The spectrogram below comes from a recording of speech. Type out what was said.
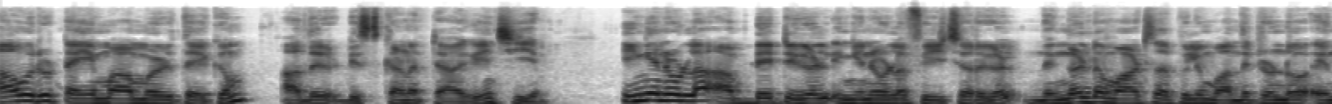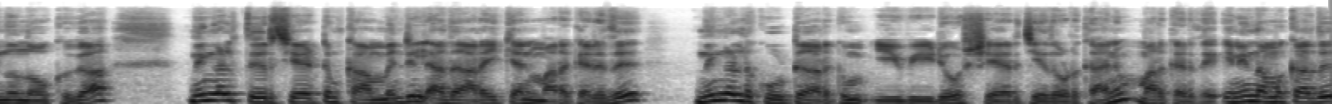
ആ ഒരു ടൈം ആകുമ്പോഴത്തേക്കും അത് ഡിസ്കണക്റ്റ് ആകുകയും ചെയ്യും. ഇങ്ങനെയുള്ള അപ്ഡേറ്റുകൾ ഇങ്ങനെയുള്ള ഫീച്ചറുകൾ നിങ്ങളുടെ വാട്സാപ്പിലും വന്നിട്ടുണ്ടോ എന്ന് നോക്കുക. നിങ്ങൾ തീർച്ചയായിട്ടും കമന്റിൽ അത് അറിയിക്കാൻ മറക്കരുത്. നിങ്ങളുടെ കൂട്ടുകാർക്കും ഈ വീഡിയോ ഷെയർ ചെയ്ത് കൊടുക്കാനും മറക്കരുത്. ഇനി നമുക്കത്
